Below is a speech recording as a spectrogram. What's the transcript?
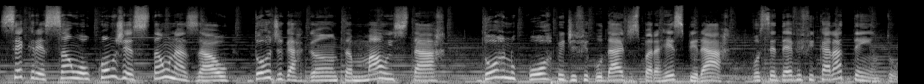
secreção ou congestão nasal, dor de garganta, mal-estar, dor no corpo e dificuldades para respirar, você deve ficar atento.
